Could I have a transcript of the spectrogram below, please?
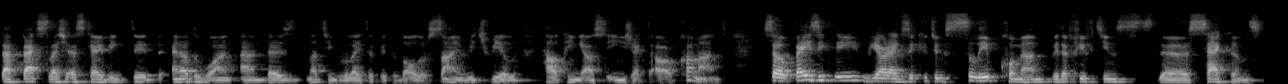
That backslash escaping did another one and there is nothing related with the dollar sign, which will helping us to inject our command. So basically, we are executing sleep command with a 15 uh, seconds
